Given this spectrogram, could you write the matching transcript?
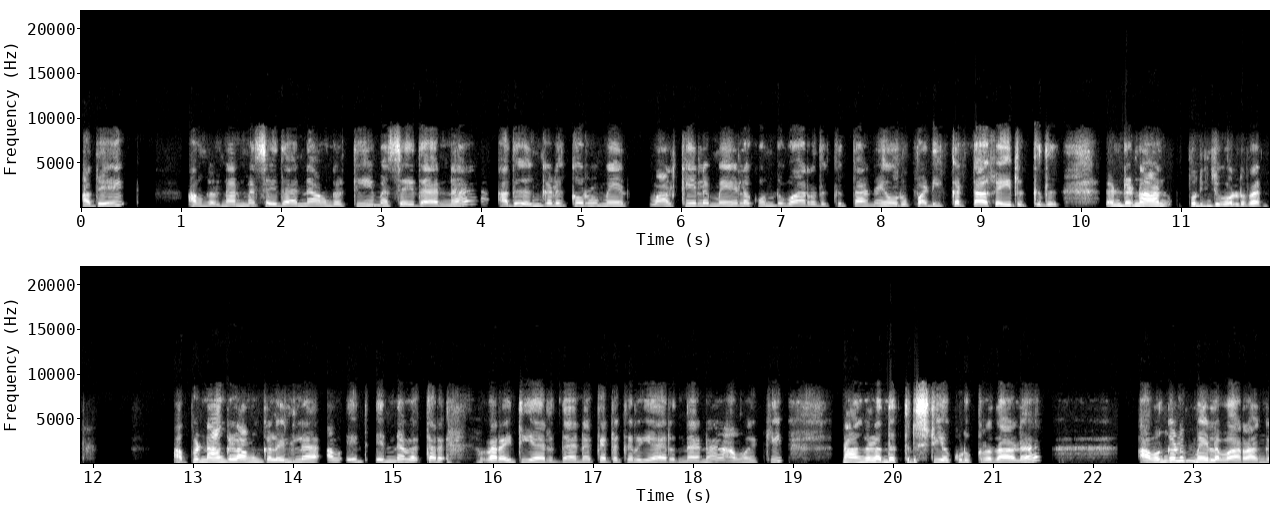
அதே அவங்க நன்மை செய்தான்னு அவங்க தீமை செய்தான்னு அது எங்களுக்கு ஒரு மேல் வாழ்க்கையில மேல கொண்டு வர்றதுக்கு தானே ஒரு படிக்கட்டாக இருக்குது என்று நான் புரிஞ்சு கொள்றேன் அப்ப நாங்கள் அவங்கள இல்ல அவ- எத்- என்ன வெரைட்டியா இருந்தான கேட்டகரியா இருந்தேன்னா அவங்களுக்கு நாங்கள் அந்த திருஷ்டியை கொடுக்கறதால அவங்களும் மேல வராங்க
